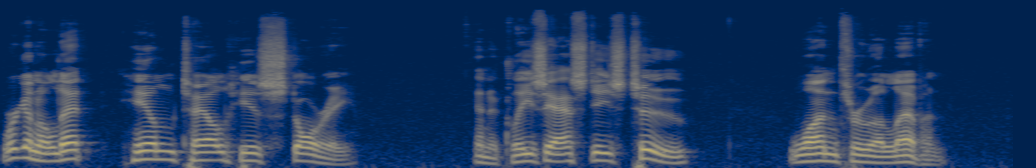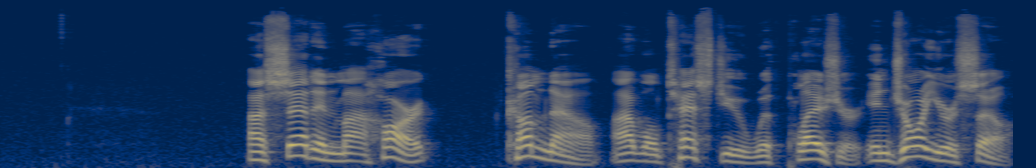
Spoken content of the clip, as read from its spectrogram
We're going to let him tell his story in Ecclesiastes 2 1 through 11. I said in my heart, Come now, I will test you with pleasure. Enjoy yourself.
